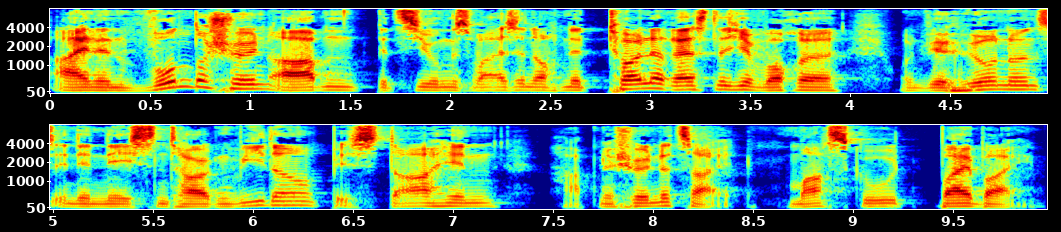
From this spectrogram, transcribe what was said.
einen wunderschönen Abend beziehungsweise noch eine tolle restliche Woche und wir hören uns in den nächsten Tagen wieder. Bis dahin, hab eine schöne Zeit. Mach's gut. Bye bye.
